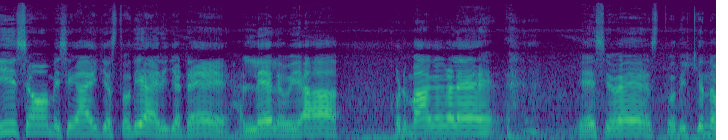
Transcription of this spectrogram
ഈശോ മിശിഹായിക്ക് സ്തുതിയായിരിക്കട്ടെ. അല്ലേ ലൂയ കുടുംബാംഗങ്ങളെ യേശുവെ സ്തുതിക്കുന്നു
